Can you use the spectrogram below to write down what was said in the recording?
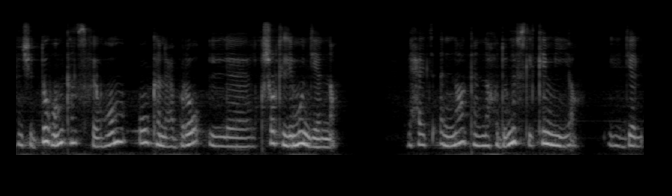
كنشدوهم كنصفيوهم وكنعبروا القشور الليمون ديالنا. بحيث ان كناخذوا نفس الكمية ديال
